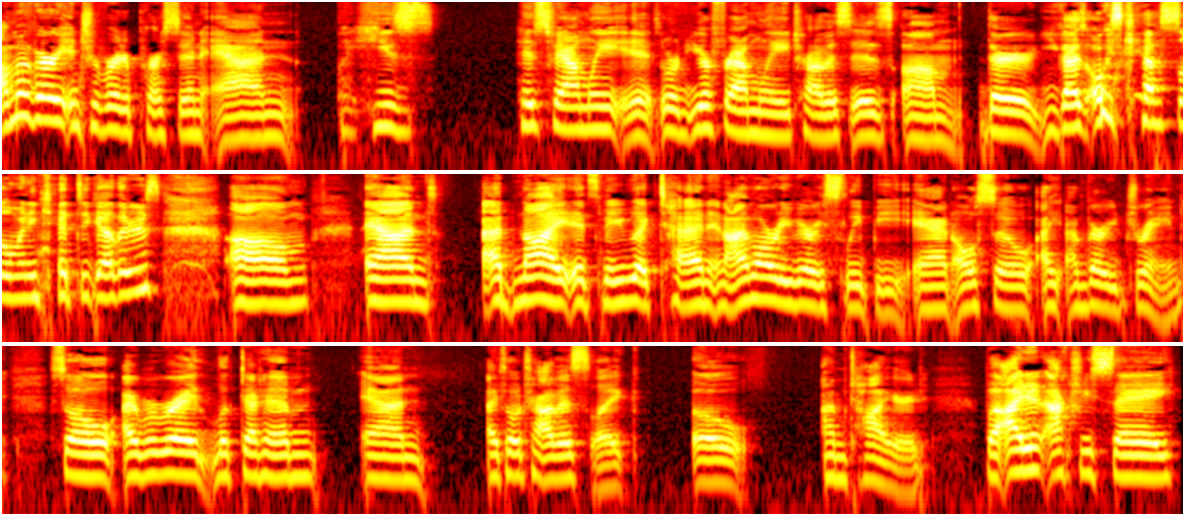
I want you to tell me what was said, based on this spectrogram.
I'm a very introverted person, and he's his family is or your family travis is um there you guys always have so many get-togethers. Um and at night it's maybe like 10 and i'm already very sleepy and also I, i'm very drained. So i remember i looked at him and i told travis like oh i'm tired. But i didn't actually say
